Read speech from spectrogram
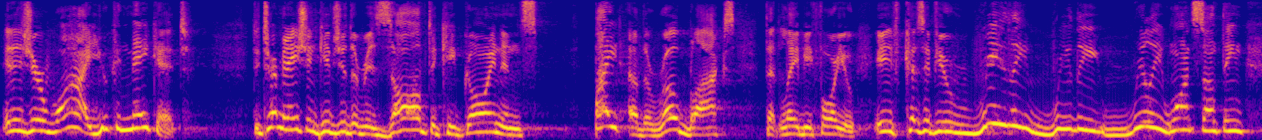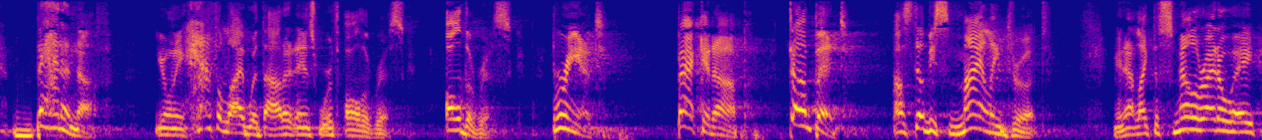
it is your why. You can make it. Determination gives you the resolve to keep going in spite of the roadblocks that lay before you. Because if, if you really, really, really want something bad enough, you're only half alive without it, and it's worth all the risk. All the risk. Bring it. Back it up. Dump it. I'll still be smiling through it. May not like the smell right away,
